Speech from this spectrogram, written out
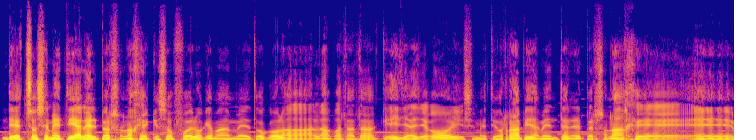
de hecho, se metía en el personaje, que eso fue lo que más me tocó la, patata, que ella llegó y se metió rápidamente en el personaje.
